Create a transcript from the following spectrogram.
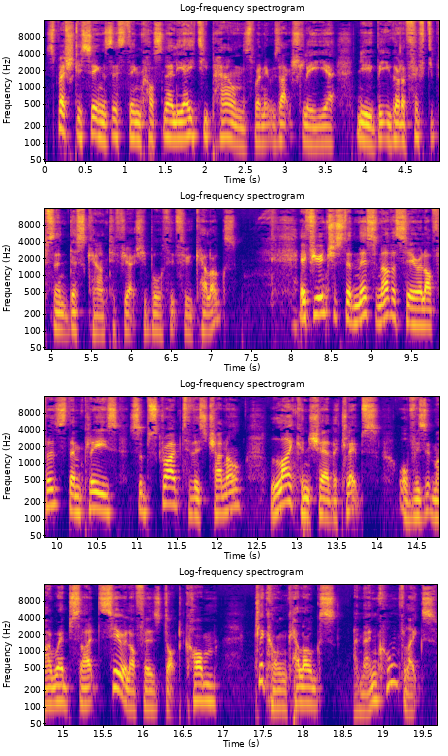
especially seeing as this thing cost nearly £80 when it was actually uh, new, but you got a 50% discount if you actually bought it through Kellogg's. If you're interested in this and other cereal offers, then please subscribe to this channel, like and share the clips, or visit my website cerealoffers.com, click on Kellogg's and then cornflakes.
